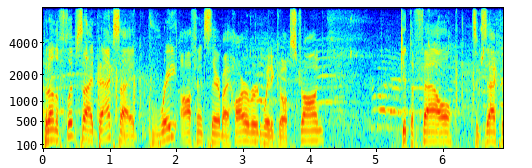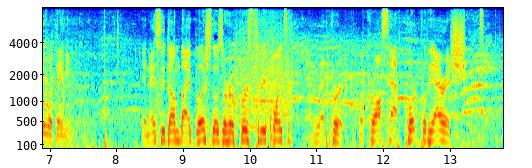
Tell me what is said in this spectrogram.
But on the flip side, backside, great offense there by Harvard. Way to go up strong. Get the foul. It's exactly what they need. Yeah, nicely done by Bush. Those are her first three points. And Redford across half court for the Irish. I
